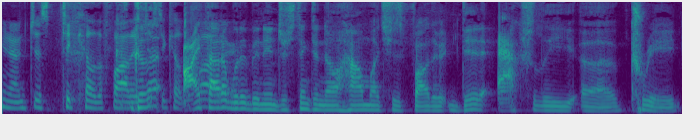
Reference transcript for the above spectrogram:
you know, just to kill the father, just I, to kill the I father. thought it would have been interesting to know how much his father did actually uh, create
